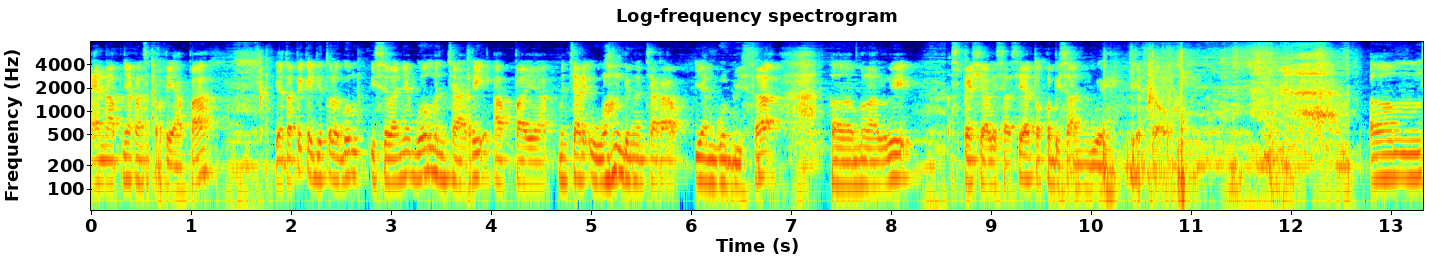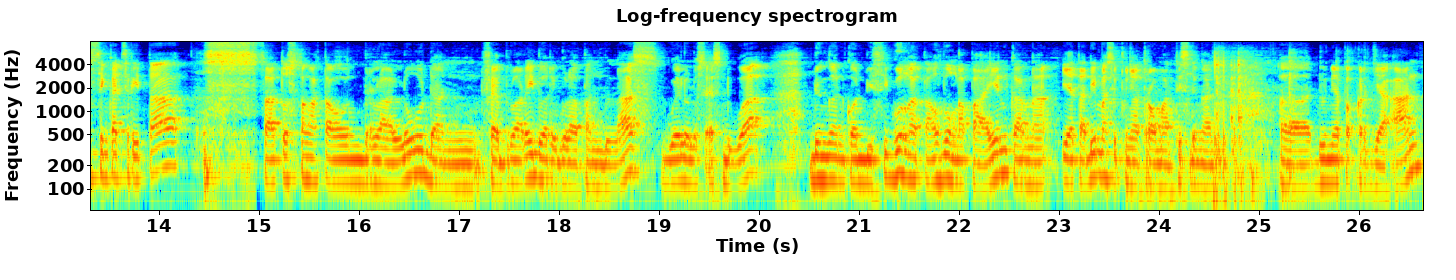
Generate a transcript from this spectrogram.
end up-nya akan seperti apa. Ya tapi kayak gitulah gue istilahnya gue mencari apa ya mencari uang dengan cara yang gue bisa uh, melalui spesialisasi atau kebiasaan gue gitu Um, singkat cerita, satu setengah tahun berlalu dan Februari 2018 gue lulus S2 dengan kondisi gue nggak tahu mau ngapain karena ya tadi masih punya traumatis dengan uh, dunia pekerjaan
